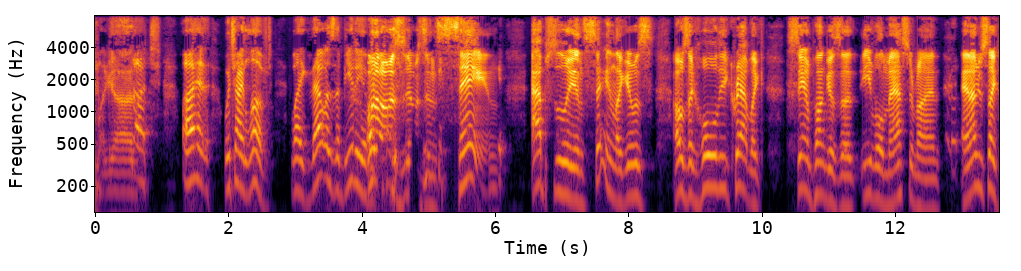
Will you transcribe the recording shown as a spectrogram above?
my god. Such, uh, which I loved. Like that was the beauty of Oh it. no, it was, it was insane, absolutely insane. Like it was, I was like, holy crap! Like CM Punk is an evil mastermind, and I'm just like,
